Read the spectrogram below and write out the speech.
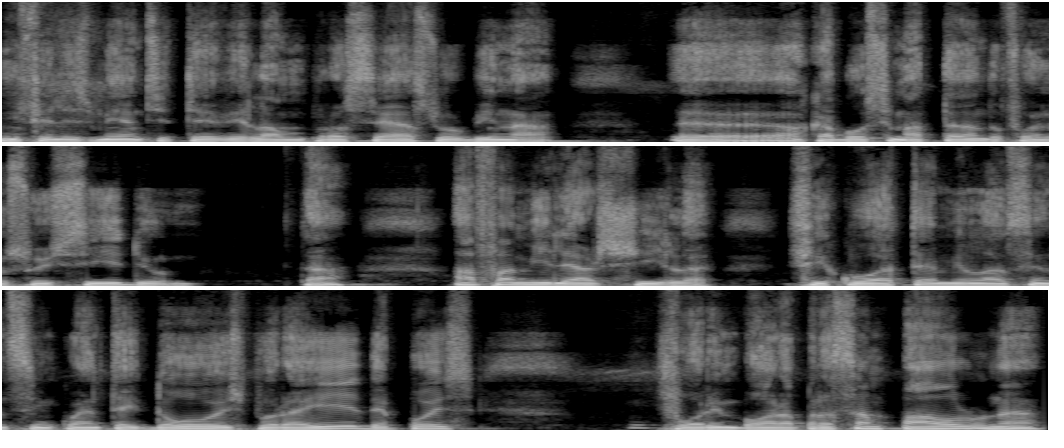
infelizmente, teve lá um processo. Urbina eh, acabou se matando, foi um suicídio. Tá? A família Archila ficou até 1952 por aí, depois foram embora para São Paulo, né?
